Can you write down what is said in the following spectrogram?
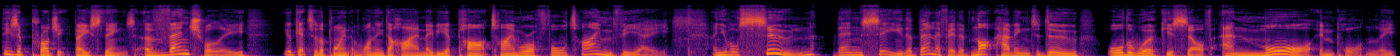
These are project based things. Eventually, you'll get to the point of wanting to hire maybe a part time or a full time VA. And you will soon then see the benefit of not having to do all the work yourself. And more importantly,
